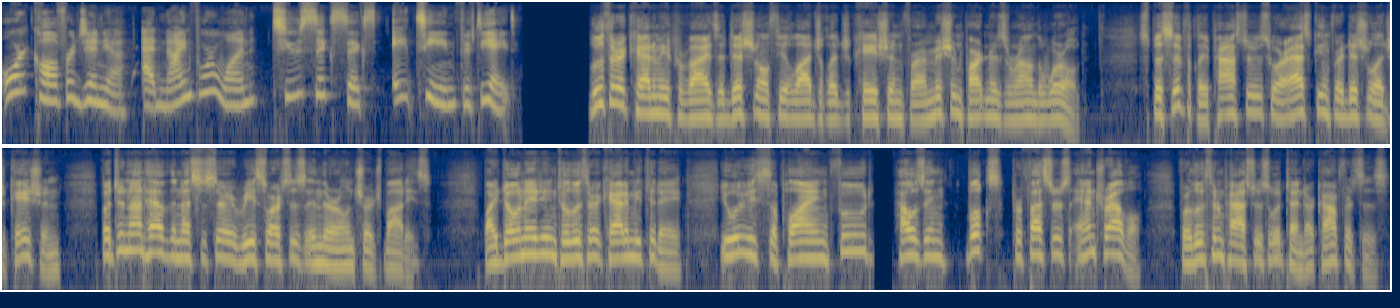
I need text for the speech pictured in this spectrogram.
or call Virginia at 941 266 1858. Luther Academy provides additional theological education for our mission partners around the world, specifically pastors who are asking for additional education but do not have the necessary resources in their own church bodies. By donating to Luther Academy today, you will be supplying food, housing, books, professors, and travel for Lutheran pastors who attend our conferences.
